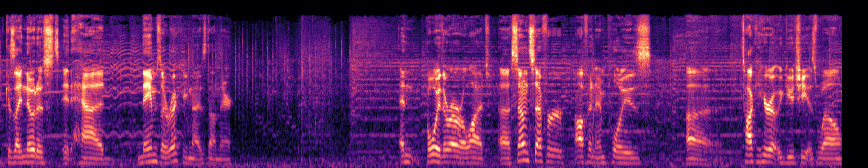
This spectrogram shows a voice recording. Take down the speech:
because I noticed it had names I recognized on there. And boy, there are a lot. Uh, Sound Sepher often employs uh, Takahiro Iguchi as well,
